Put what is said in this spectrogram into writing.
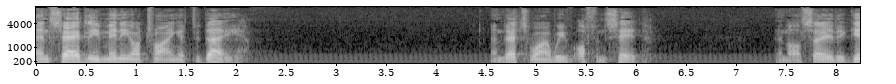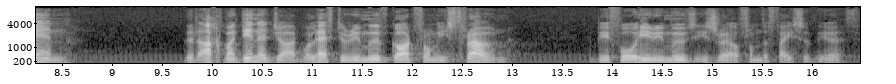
And sadly, many are trying it today. And that's why we've often said, and I'll say it again, that Ahmadinejad will have to remove God from his throne before he removes Israel from the face of the earth.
